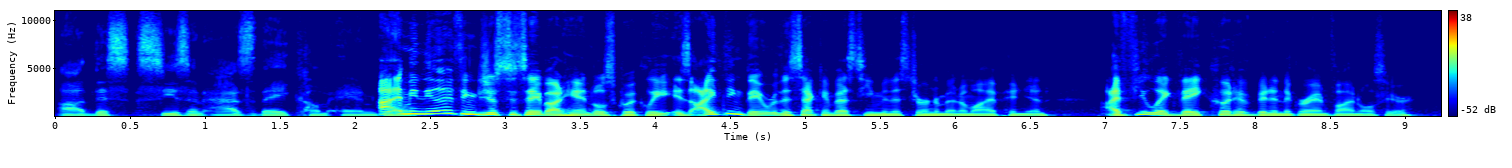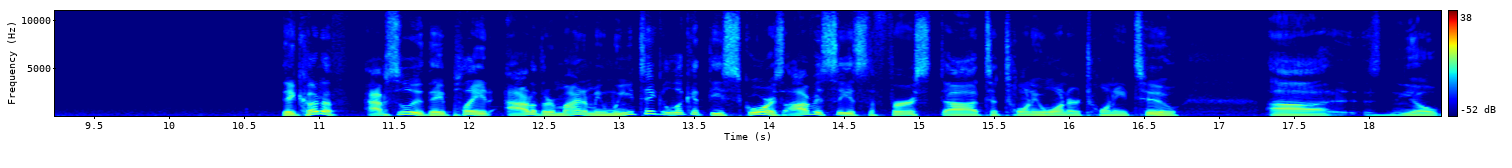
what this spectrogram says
Uh, this season as they come and go. I mean, the other thing just to say about Handles quickly is I think they were the second best team in this tournament, in my opinion. I feel like they could have been in the grand finals here. They could have absolutely. They played out of their mind. I mean, when you take a look at these scores, obviously it's the first uh, to 21 or 22 uh, you know,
